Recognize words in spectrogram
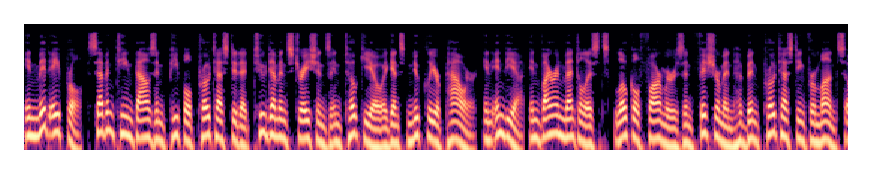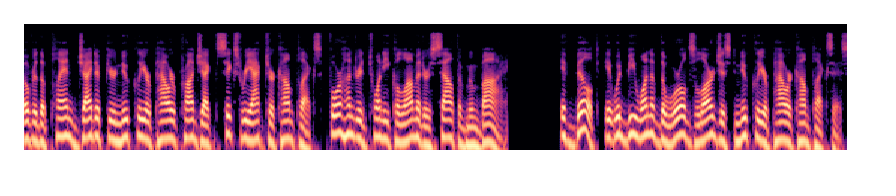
In mid-April, 17,000 people protested at two demonstrations in Tokyo against nuclear power. In India, environmentalists, local farmers and fishermen have been protesting for months over the planned Jaitapur nuclear power project 6-reactor complex, 420 km south of Mumbai. If built, it would be one of the world's largest nuclear power complexes.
